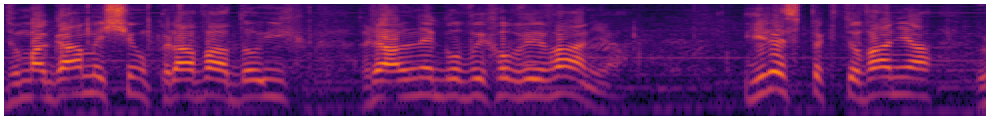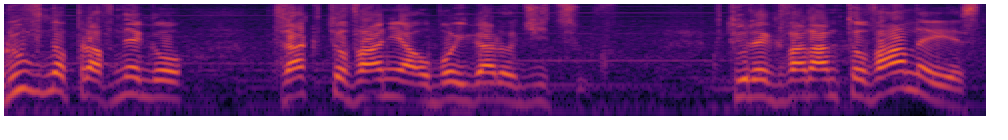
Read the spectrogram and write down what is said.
domagamy się prawa do ich realnego wychowywania i respektowania równoprawnego traktowania obojga rodziców, które gwarantowane jest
